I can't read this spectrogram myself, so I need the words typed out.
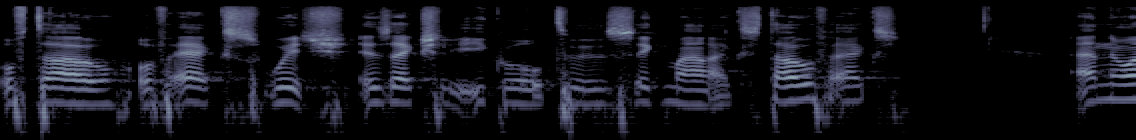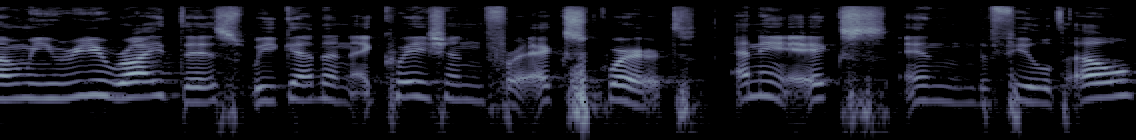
of tau of x, which is actually equal to sigma x tau of x. And when we rewrite this, we get an equation for x squared. Any x in the field L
